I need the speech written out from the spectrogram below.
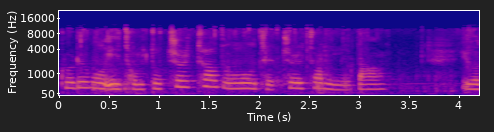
그리고 이 점토 출처도 제 출처입니다. 이거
